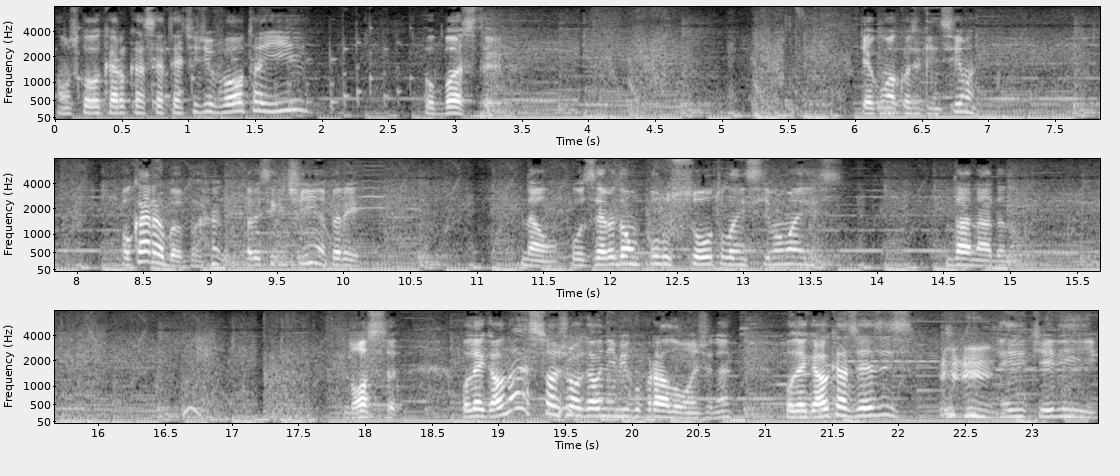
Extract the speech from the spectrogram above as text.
Vamos colocar o cacetete de volta e... O Buster. Tem alguma coisa aqui em cima? Oh caramba, parecia que tinha, peraí. Não, o Zero dá um pulo solto lá em cima, mas não dá nada não. Nossa, o legal não é só jogar o inimigo pra longe, né? O legal é que às vezes ele, ele,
